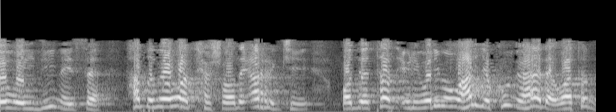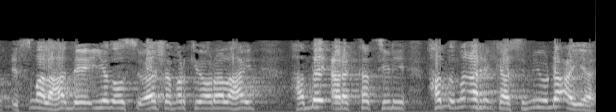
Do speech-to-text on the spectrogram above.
ee weydiineysa haddaba waad xishooday arrinkii oo dee tan idhi weliba hal yakunu hada waa tan isma laha dee iyadoo su'aasha markii hore lahayd hadday aragta tidhi haddana arrinkaasi miyuu dhacaya?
